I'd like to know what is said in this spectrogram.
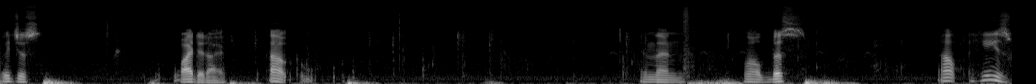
we just... Why did I? Oh. And then, well, this... Oh, he's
